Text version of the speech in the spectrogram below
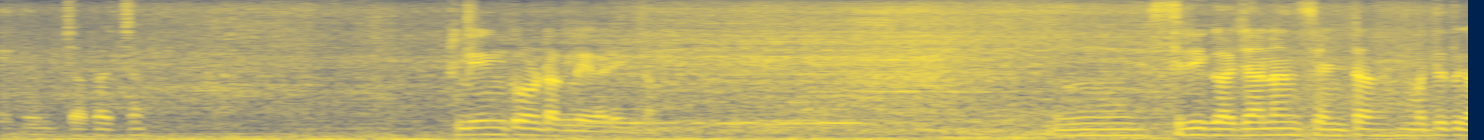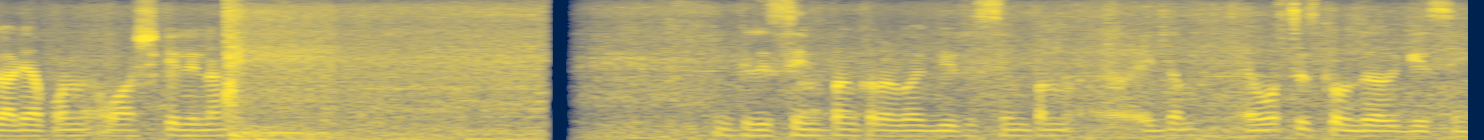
एकदम चकाचक. क्लीन करून टाकली गाडी एकदम. श्री गजानन सेंटरमध्येच गाडी आपण वॉश केली ना. ग्रीसिंग पण करायला पाहिजे ग्रीसिंग पण एकदम व्यवस्थित करून द्यावं ग्रीसिंग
